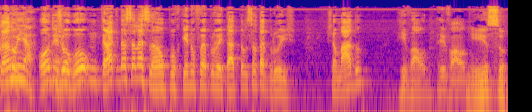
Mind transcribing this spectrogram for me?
Paulistano, Cunha. onde É. jogou um craque da seleção, porque não foi aproveitado pelo Santa Cruz, chamado Rivaldo. Rivaldo. Isso.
